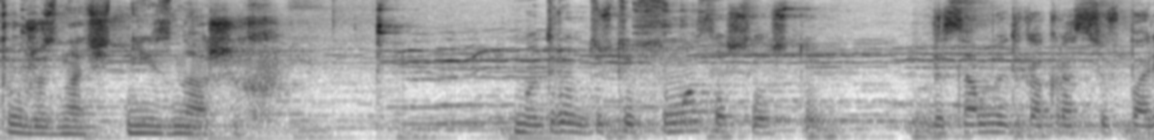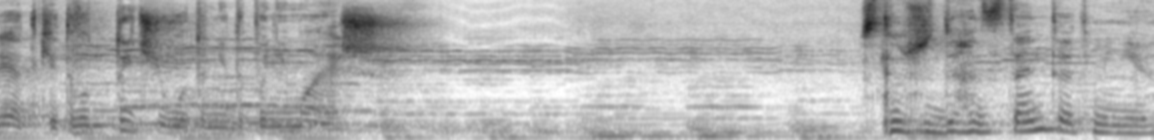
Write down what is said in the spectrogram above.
Тоже, значит, не из наших. Матрёна, ты что, с ума сошла, что ли? Да со мной-то как раз все в порядке. Это вот ты чего-то недопонимаешь. Слушай, да отстань ты от меня.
